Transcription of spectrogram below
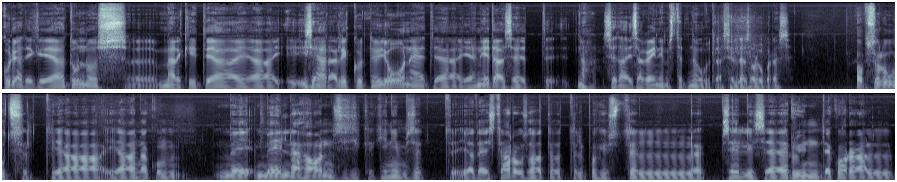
kurjategija tunnusmärgid ja, ja iseäralikud jooned ja, ja nii edasi, et noh, seda ei saa ka inimestelt nõuda selles olukorras. absoluutselt ja, ja nagu me, meil näha on siis ikkagi inimesed ja täiesti arusaadavatel põhjustel sellise ründe korral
